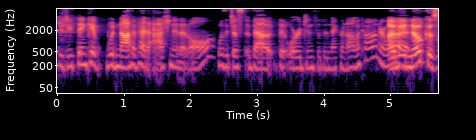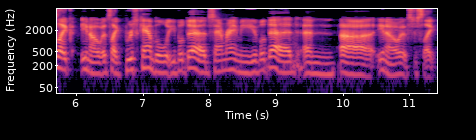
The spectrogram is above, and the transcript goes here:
Did you think it would not have had Ash in it at all? Was it just about the origins of the Necronomicon, or what? I mean, no, because like you know, it's like Bruce Campbell, Evil Dead, Sam Raimi, Evil Dead, and uh, you know, it's just like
